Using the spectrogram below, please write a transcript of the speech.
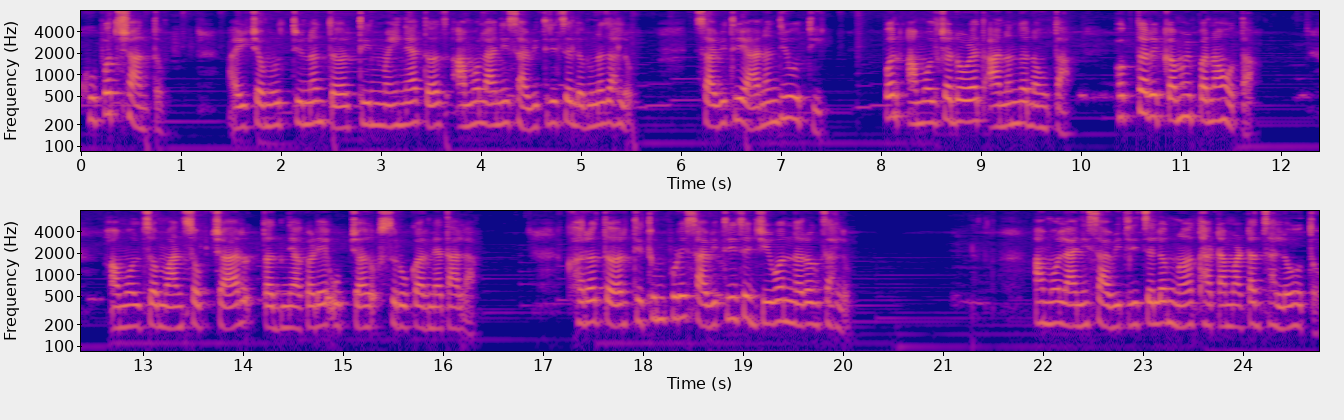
खूपच शांत. आईच्या मृत्यूनंतर तीन महिन्यातच अमोल आणि सावित्रीचं लग्न झालं. सावित्री आनंदी होती. पण अमोलच्या डोळ्यात आनंद नव्हता. फक्त रिकामीपणा होता. अमोलचं मानसोपचार तज्ज्ञाकडे उपचार सुरू करण्यात आला. खरं तर तिथून पुढे सावित्रीचं जीवन नरक झालं. अमोल आणि सावित्रीचं लग्न थाटामाटात झालं होतं.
